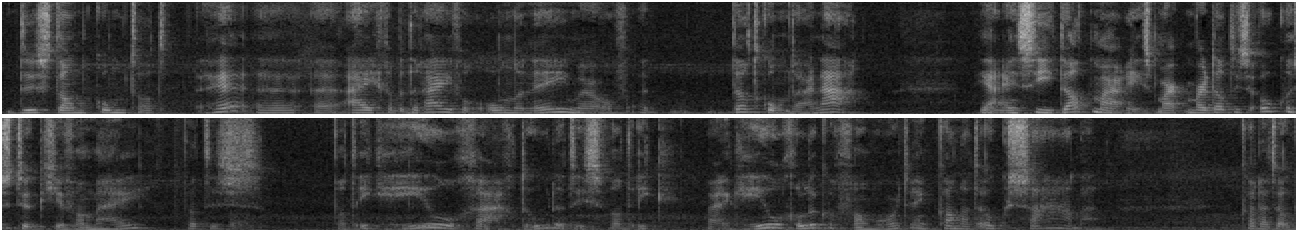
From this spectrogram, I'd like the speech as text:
dus dan komt dat hè, uh, uh, eigen bedrijf of ondernemer, of, uh, dat komt daarna. Ja, en zie dat maar eens. Maar, maar dat is ook een stukje van mij. Dat is wat ik heel graag doe. Dat is wat ik, waar ik heel gelukkig van word. En kan het ook samen. Kan het ook,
